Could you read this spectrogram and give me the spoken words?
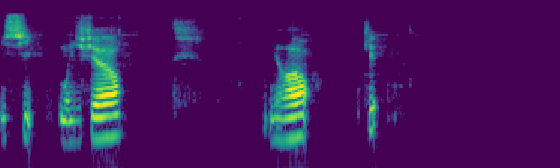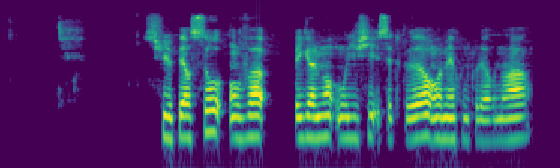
Ici, modifier mirror. Ok. Sur le perso, on va également modifier cette couleur. On va mettre une couleur noire.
